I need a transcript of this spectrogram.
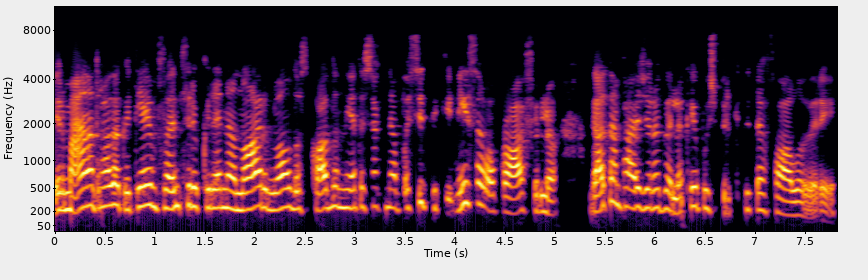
Ir man atrodo, kad tie influenceriai, kurie nenori nuolaidos kodo, nu, jie tiesiog nepasitikė nei savo profiliu. Gal ten, pavyzdžiui, yra belė kaip užpirkti tie followeriai.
